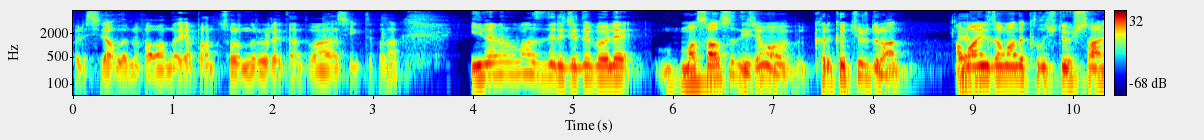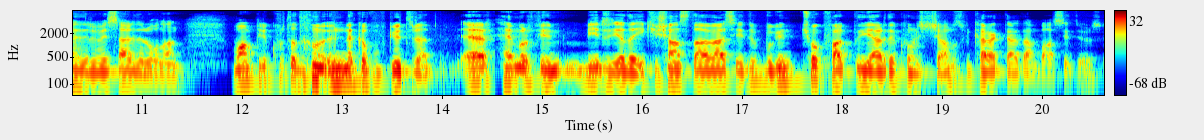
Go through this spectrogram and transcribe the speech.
Böyle silahlarını falan da yapan, sorunları üreten, Van Helsing'ti falan inanılmaz derecede böyle masalsı diyeceğim ama karikatür duran ama Evet. aynı zamanda kılıç dövüş sahneleri vesaireleri olan vampiri kurt adamı önüne kapıp götüren eğer Hammer film bir ya da iki şans daha verseydi bugün çok farklı yerde konuşacağımız bir karakterden bahsediyoruz.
